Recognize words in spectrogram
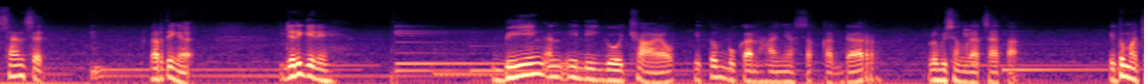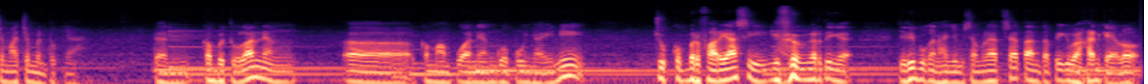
sense it. Ngerti nggak? Jadi gini being an indigo child itu bukan hanya sekedar lo bisa ngeliat setan. Itu macam-macam bentuknya. Dan kebetulan yang uh, kemampuan yang gue punya ini cukup bervariasi gitu ngerti nggak? Jadi bukan hanya bisa melihat setan tapi bahkan kayak lo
